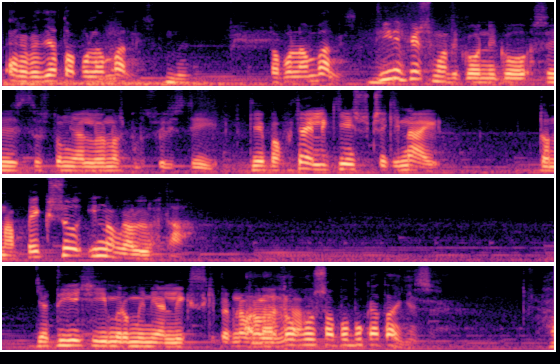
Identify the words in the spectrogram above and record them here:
Ε, ρε παιδιά, το απολαμβάνεις. ναι. Το απολαμβάνεις. Τι είναι πιο σημαντικό, Νίκο, σε- στο, στο μυαλό ενός ποδοσφαιριστή και από ποια ηλικία ίσω ξεκινάει, το να παίξω ή να βγάλω λεφτά. Γιατί έχει ημερομηνία λήξης και πρέπει να βγάλω Αναλόγως λεφτά. από πού κατάγεσαι.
